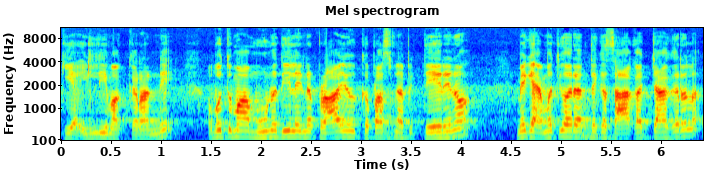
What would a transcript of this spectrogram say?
කිය ඉල්ලීමක් කරන්නේ ඔබතුමා මූණ දීලා ඉන්න ප්‍රායෝගික ප්‍රශ්න අපි තේරෙනවා මේක ඇමතිවරයත් එක්ක සාකච්ඡා කරලා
